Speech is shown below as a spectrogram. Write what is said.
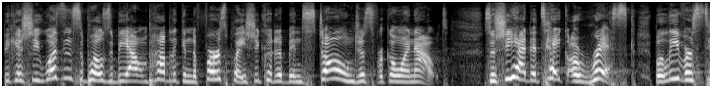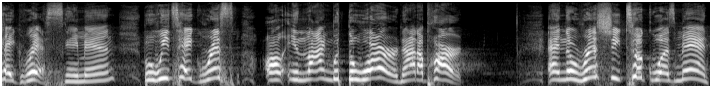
because she wasn't supposed to be out in public in the first place. She could have been stoned just for going out. So she had to take a risk. Believers take risks, amen? But we take risks all uh, in line with the word, not apart. And the risk she took was, man,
